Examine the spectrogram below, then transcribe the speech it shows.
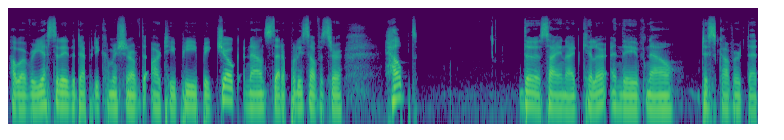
However, yesterday, the deputy commissioner of the RTP, Big Joke, announced that a police officer helped the cyanide killer, and they've now discovered that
